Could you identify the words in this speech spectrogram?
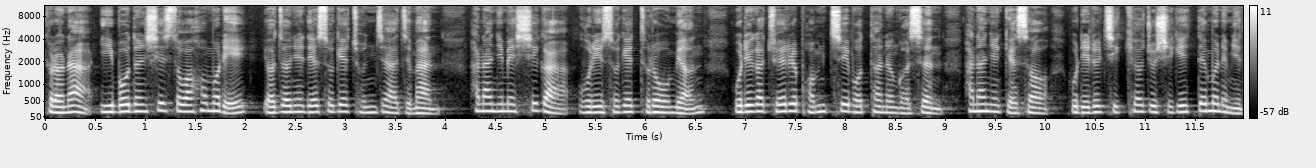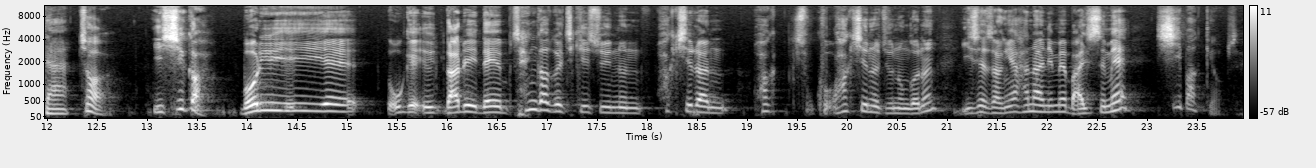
그러나 이 모든 실수와 허물이 여전히 내 속에 존재하지만 하나님의 씨가 우리 속에 들어오면 우리가 죄를 범치 못하는 것은 하나님께서 우리를 지켜주시기 때문입니다. 자, 이 씨가 머리에 오게 나를 내 생각을 지킬 수 있는 확실한 확, 확신을 주는 거는 이 세상에 하나님의 말씀에 씨밖에 없어요.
